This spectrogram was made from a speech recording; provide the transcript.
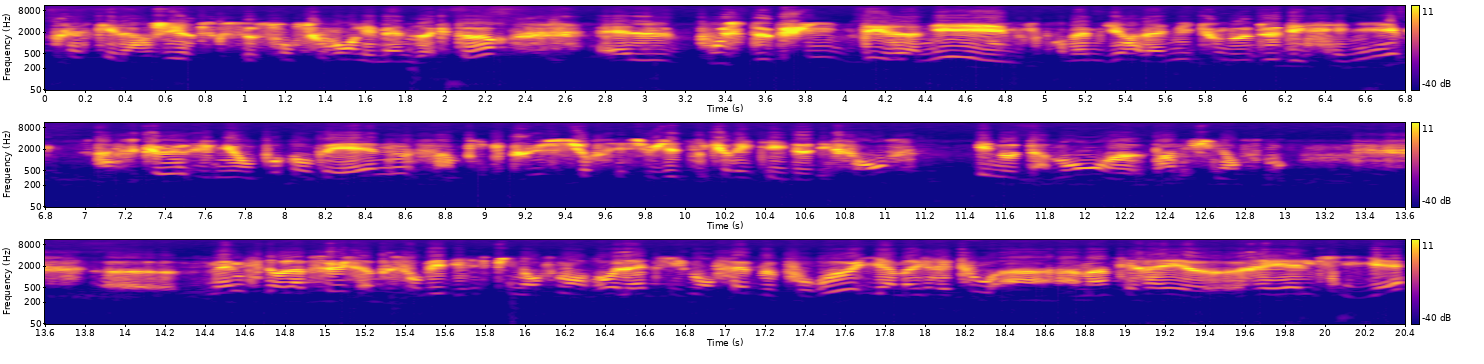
presque élargir, puisque ce sont souvent les mêmes acteurs, elle pousse depuis des années, je pourrais même dire à la limite une ou deux décennies, à ce que l'Union européenne s'implique plus sur ces sujets de sécurité et de défense, et notamment euh, par des financements. Euh, même si dans l'absolu ça peut sembler des financements relativement faibles pour eux, il y a malgré tout un, intérêt euh, réel qui y est.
